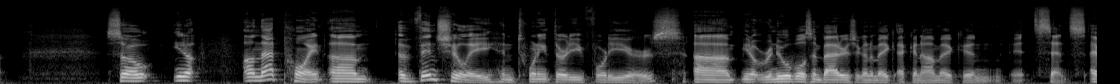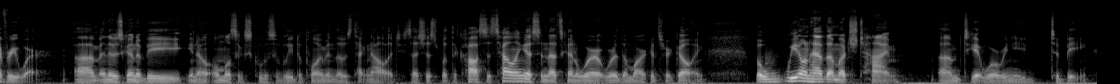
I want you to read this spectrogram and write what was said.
So, you know, on that point, um, eventually in 20, 30, 40 years, um, you know, renewables and batteries are going to make economic and sense everywhere. Um, and there's going to be, you know, almost exclusively deployment those technologies. That's just what the cost is telling us, and that's kind of where, where the markets are going. But we don't have that much time um, to get where we need to be.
